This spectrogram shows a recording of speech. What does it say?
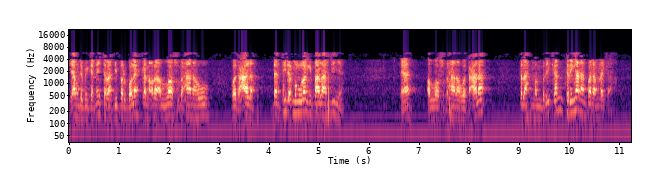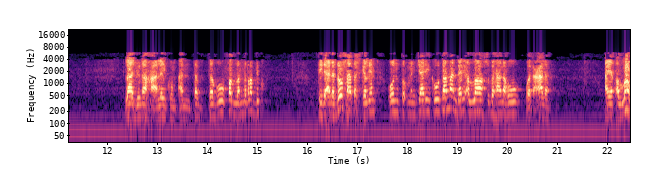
Yang demikian ini telah diperbolehkan oleh Allah Subhanahu wa taala dan tidak mengurangi pahala hajinya. Ya, Allah Subhanahu wa taala telah memberikan keringanan pada mereka. La junaha alaikum an tabtagu fadlan min rabbikum. Tidak ada dosa atas kalian untuk mencari keutamaan dari Allah Subhanahu wa taala. Ayat Allah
